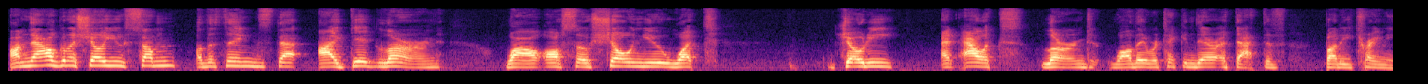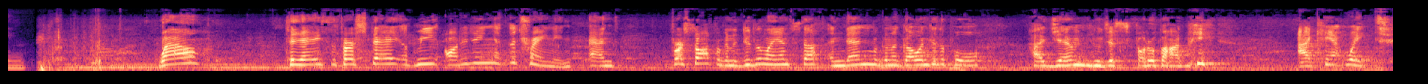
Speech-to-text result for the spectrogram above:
I'm now going to show you some of the things that I did learn while also showing you what Jody and Alex learned while they were taking their adaptive buddy training. Well, today's the first day of me auditing the training. And first off, we're going to do the land stuff, and then we're going to go into the pool. Hi, Jim, who just photobombed me. I can't wait.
